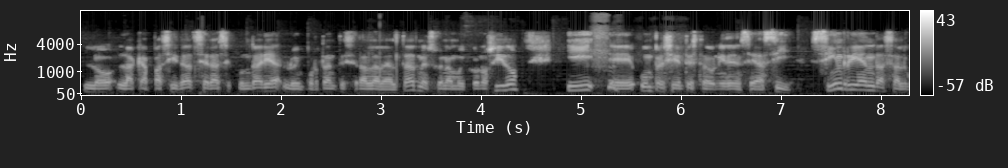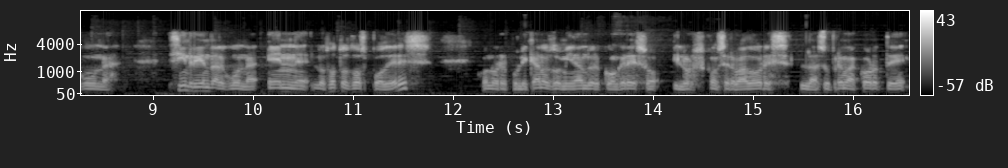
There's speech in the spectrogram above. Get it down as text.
Lo, la capacidad será secundaria, lo importante será la lealtad, me suena muy conocido. Y eh, un presidente estadounidense así, sin riendas alguna, sin rienda alguna en eh, los otros dos poderes, con los republicanos dominando el Congreso y los conservadores la Suprema Corte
